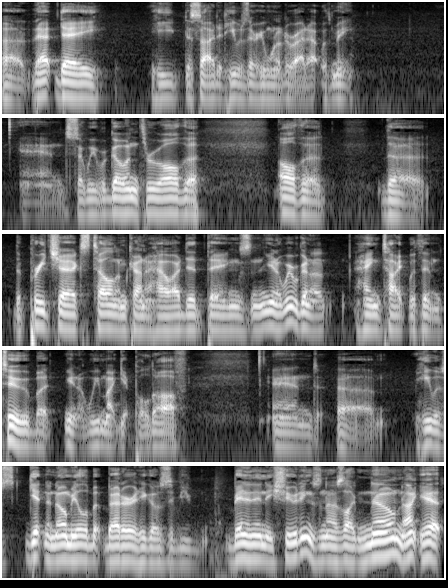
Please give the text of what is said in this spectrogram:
uh, that day he decided he was there. He wanted to ride out with me, and so we were going through all the all the the the pre-checks, telling him kind of how I did things, and you know we were gonna hang tight with him too, but you know we might get pulled off, and. um he was getting to know me a little bit better, and he goes, "Have you been in any shootings?" And I was like, "No, not yet."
